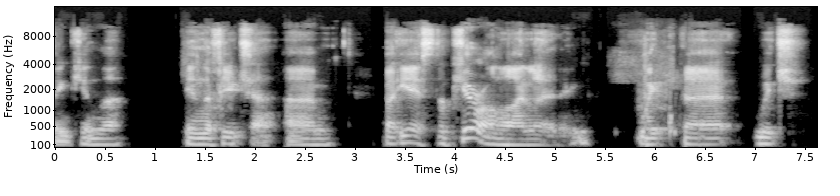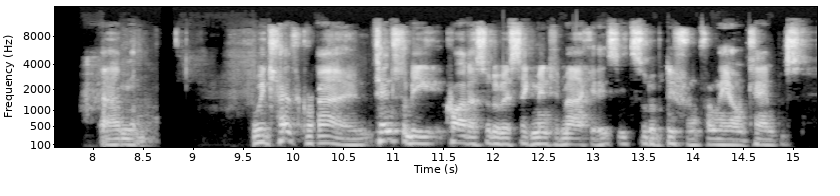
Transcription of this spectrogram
think, in the in the future. Um, but yes, the pure online learning, which uh, which um, which has grown, tends to be quite a sort of a segmented market. It's it's sort of different from the on campus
